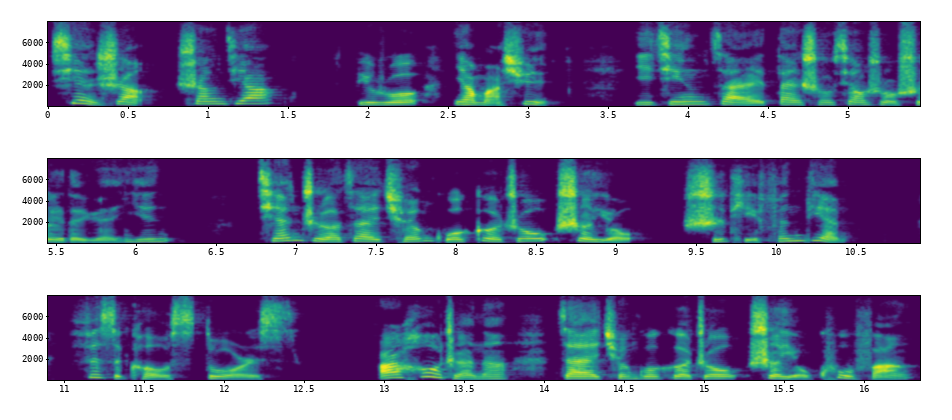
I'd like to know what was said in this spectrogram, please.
线上商家，比如亚马逊，已经在代收销售税的原因。前者在全国各州设有实体分店 （physical stores）。而后者呢，在全国各州设有库房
